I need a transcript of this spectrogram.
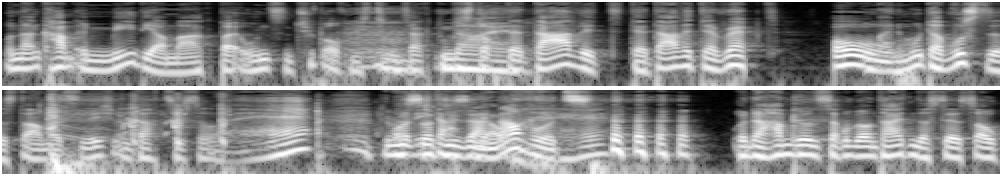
und dann kam im Mediamarkt bei uns ein Typ auf mich zu und sagt, du bist Nein. doch der David, der David, der rappt. Oh. Und meine Mutter wusste das damals nicht und dachte sich so, hä? Du bist doch dieser Navutz. Und da haben wir uns darüber unterhalten, dass der es sau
